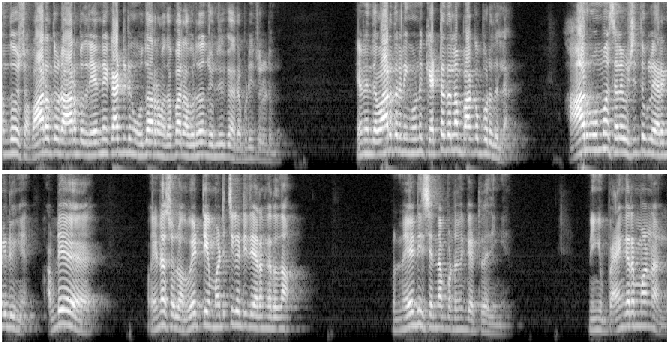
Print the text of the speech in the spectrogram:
சந்தோஷம். வாரத்தோட ஆரம்பத்தில் என்னை காட்டிடுங்க. உதாரணம் அதை பாரு அவர் தான் சொல்லியிருக்காரு அப்படின்னு சொல்லிடுங்க. ஏன்னா இந்த வாரத்தில் நீங்கள் ஒன்றும் கெட்டதெல்லாம் பார்க்க போகிறதில்ல ஆர்வமாக சில விஷயத்துக்குள்ளே இறங்கிடுவீங்க. அப்படியே என்ன சொல்லுவாங்க? வேட்டியை மடித்து கட்டிட்டு இறங்குறது தான் லேடிஸ் என்ன பண்ணுறதுன்னு கேட்டுறாதீங்க. நீங்கள் பயங்கரமான ஆள்.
